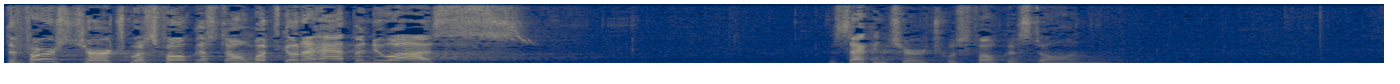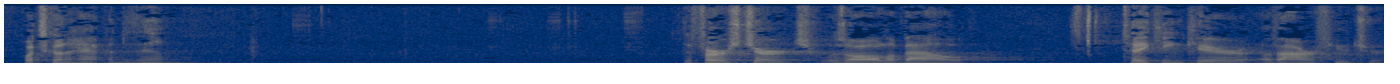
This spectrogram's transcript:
The first church was focused on what's going to happen to us. The second church was focused on what's going to happen to them. The first church was all about taking care of our future.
